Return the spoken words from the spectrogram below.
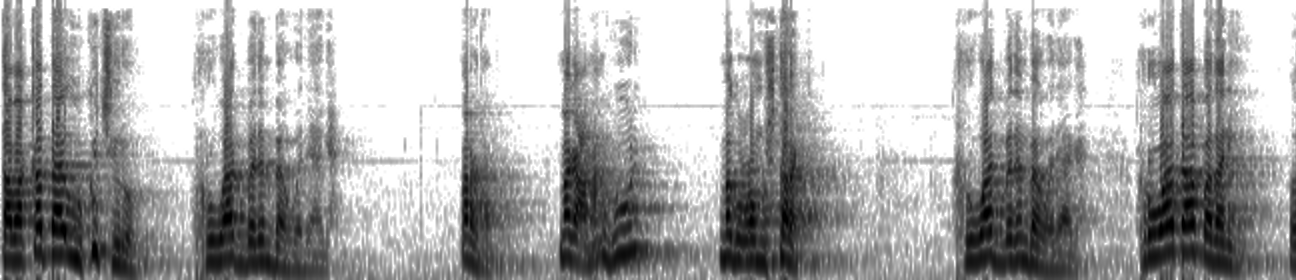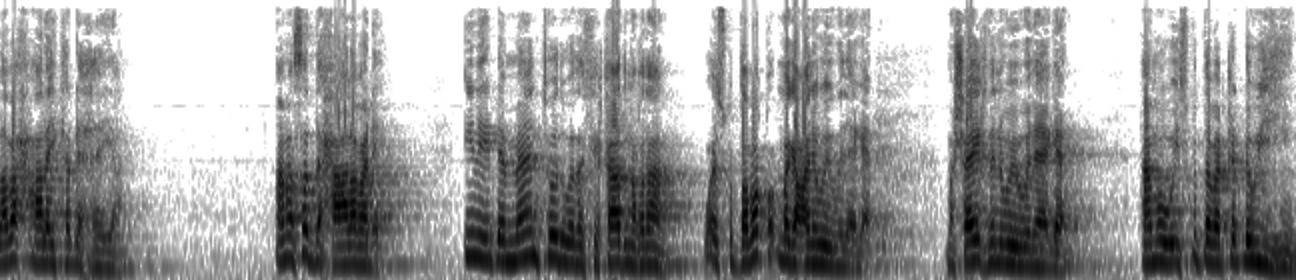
Dabaqadaa uu ku jiro ruwaad badan baa wadaaga. Maragtaad magaca maxaan ku uri magacu waa mushtarak. Ruwaad badan baa wadaaga. Ruwaaddaa badani laba xaalay ka dhaxeeyaan. Ama saddex xaalaba dheh inay dhammaantood wada fiqaad noqdaan waa isku dabaqo magacana way wadaagaan. Mashaaikhdana way wadaagaan ama way isku dabaqo dhow yihiin.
